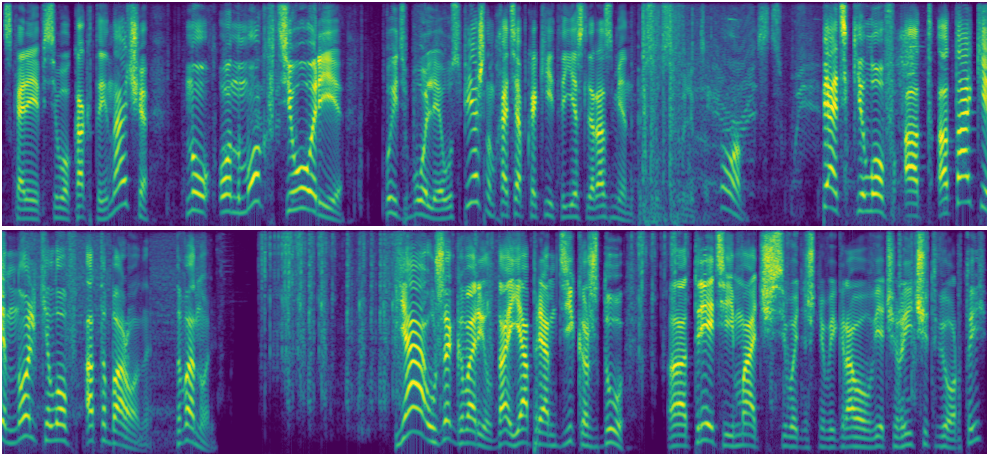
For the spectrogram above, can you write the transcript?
скорее всего, как-то иначе. Ну, он мог в теории быть более успешным. Хотя бы какие-то, если размены присутствовали. Но 5 киллов от атаки, 0 киллов от обороны. 2-0. Я уже говорил, да, я прям дико жду э, третий матч сегодняшнего игрового вечера и четвертый.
